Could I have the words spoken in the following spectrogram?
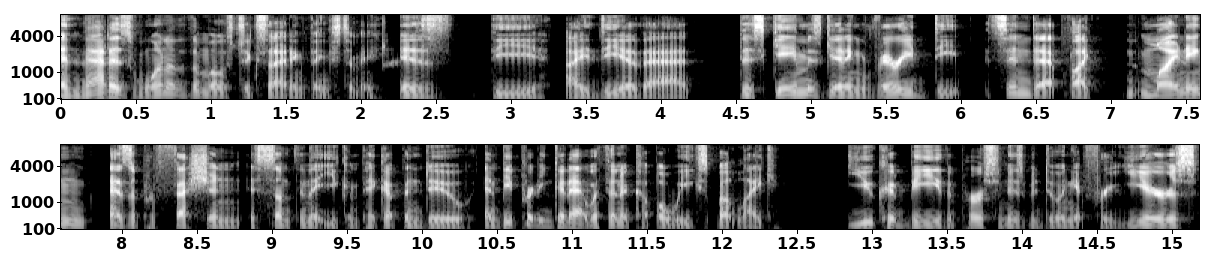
And that is one of the most exciting things to me is the idea that this game is getting very deep. It's in depth. Like mining as a profession is something that you can pick up and do and be pretty good at within a couple weeks, but like you could be the person who's been doing it for years,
